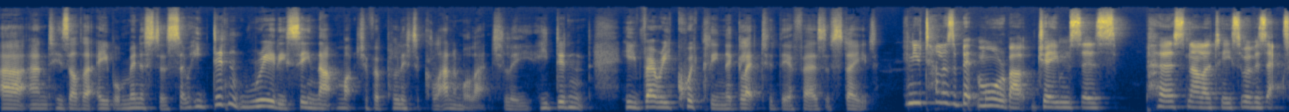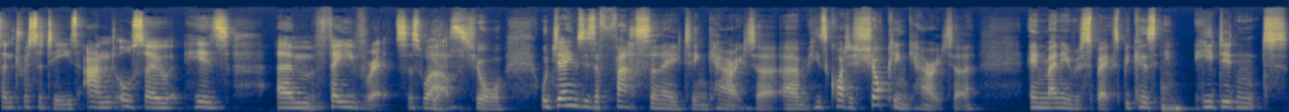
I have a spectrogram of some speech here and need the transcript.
uh, and his other able ministers. So he didn't really seem that much of a political animal, actually. He didn't, he very quickly neglected the affairs of state. Can you tell us a bit more about James's personality, some of his eccentricities, and also his um, favourites as well. Yes, sure. Well, James is a fascinating character. Um, he's quite a shocking character in many respects because he didn't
